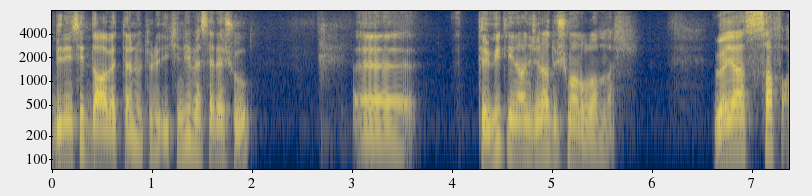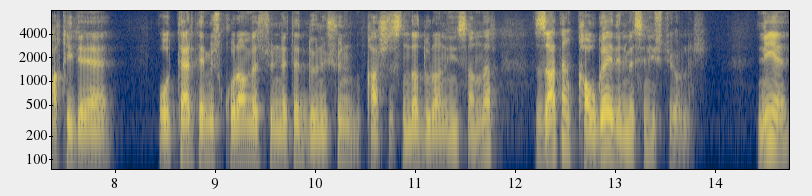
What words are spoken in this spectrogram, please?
birincisi davetten ötürü. İkinci mesele şu. tevhid inancına düşman olanlar veya saf akideye, o tertemiz Kur'an ve sünnete dönüşün karşısında duran insanlar zaten kavga edilmesini istiyorlar. Niye?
